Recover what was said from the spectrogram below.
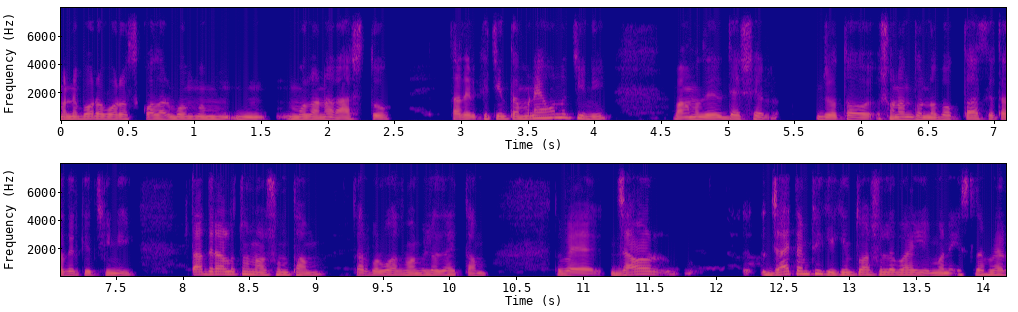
মানে বড় বড় স্কলার মৌলানারা আসতো। তাদেরকে চিন্তা মানে এখনও চিনি। বা আমাদের দেশের যত স্বনামধন্য বক্তা আছে, তাদেরকে চিনি। তাদের আলোচনা শুনতাম, তারপর ওয়াজ মাহফিলে যাইতাম। তবে যাওয়ার, যাইতাম ঠিকই, কিন্তু আসলে ভাই মানে ইসলামের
